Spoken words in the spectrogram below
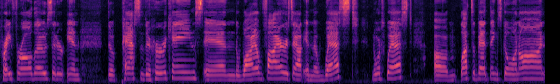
Pray for all those that are in the past of the hurricanes and the wildfires out in the west, northwest um, lots of bad things going on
